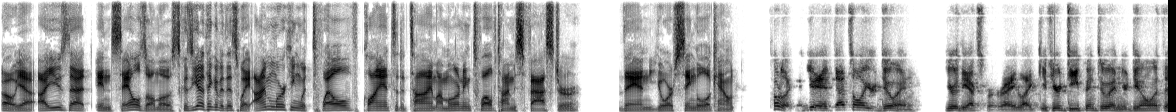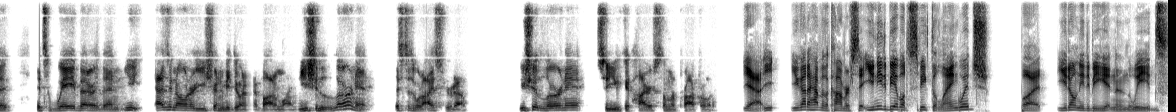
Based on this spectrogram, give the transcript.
Oh, yeah. I use that in sales almost because you got to think of it this way I'm working with 12 clients at a time. I'm learning 12 times faster than your single account. Totally. And you, if that's all you're doing, you're the expert, right? Like if you're deep into it and you're dealing with it, it's way better than you. As an owner, you shouldn't be doing it. Bottom line, you should learn it. This is what I screwed up. You should learn it so you could hire someone properly. Yeah, you, you got to have the conversation. You need to be able to speak the language but you don't need to be getting in the weeds.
